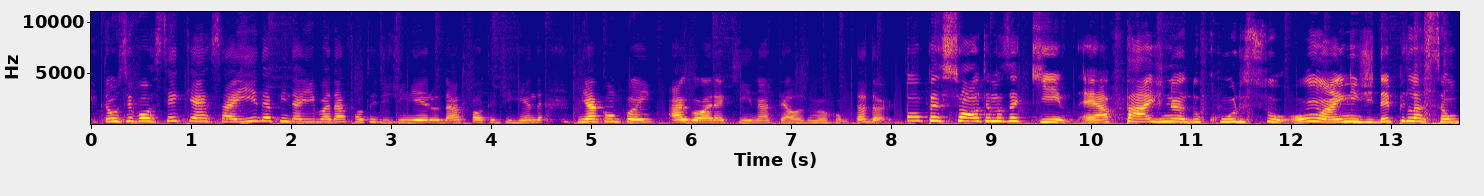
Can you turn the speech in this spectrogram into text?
Então, se você quer sair da pindaíba da falta de dinheiro, da falta de renda, me acompanhe agora aqui na tela do meu computador. Bom, pessoal, tem temos aqui é a página do curso online de depilação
